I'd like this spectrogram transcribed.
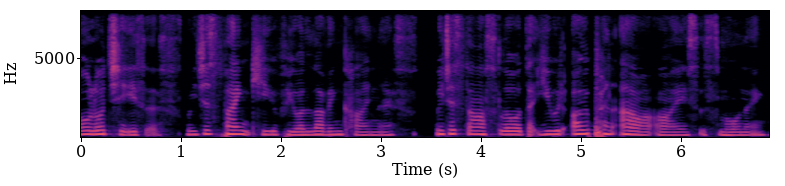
Oh Lord Jesus, we just thank you for your loving kindness. We just ask, Lord, that you would open our eyes this morning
